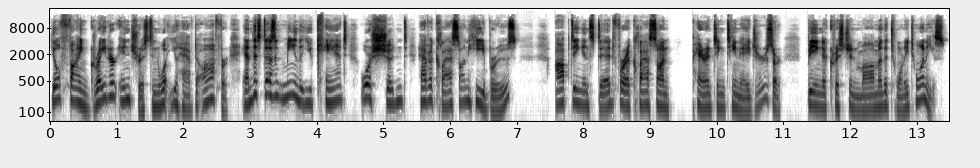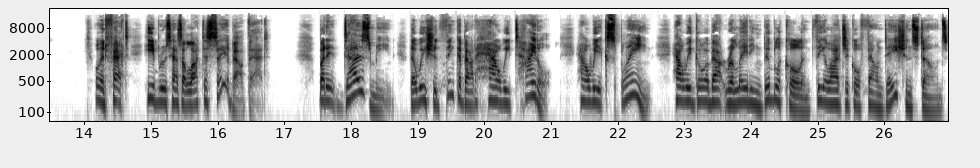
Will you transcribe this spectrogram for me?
you'll find greater interest in what you have to offer. And this doesn't mean that you can't or shouldn't have a class on Hebrews, opting instead for a class on parenting teenagers or being a Christian mom in the 2020s. Well, in fact, Hebrews has a lot to say about that. But it does mean that we should think about how we title how we explain, how we go about relating biblical and theological foundation stones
